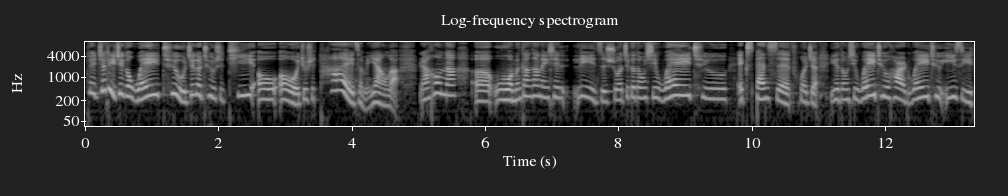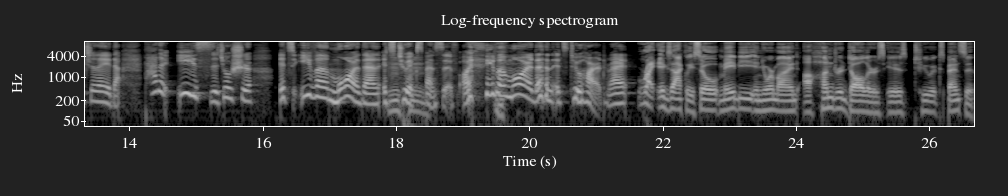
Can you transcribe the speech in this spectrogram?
对，这里这个 way to 这个 to 是 t o o，就是太怎么样了。然后呢，呃，我们刚刚的一些例子说这个东西 way too expensive，或者一个东西 way too hard，way too easy 之类的，它的意思就是 it's even more than it's too expensive, or even more than it's too hard, right? Right, exactly. So maybe in your mind, $100 is too expensive.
